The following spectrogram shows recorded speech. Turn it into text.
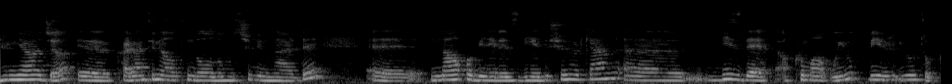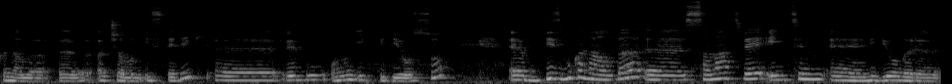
dünyaca e, karantina altında olduğumuz şu günlerde e, ne yapabiliriz diye düşünürken e, biz de akıma uyup bir YouTube kanalı e, açalım istedik E, ve bu onun ilk videosu. E, Biz bu kanalda e, sanat ve eğitim e, videoları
